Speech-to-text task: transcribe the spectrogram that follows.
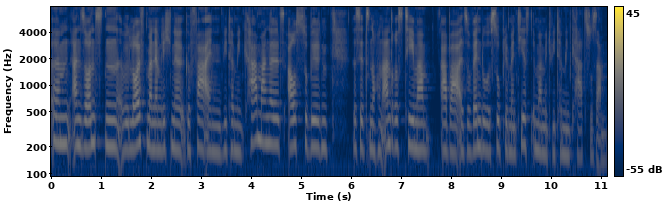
Ähm, ansonsten äh, läuft man nämlich eine Gefahr, einen Vitamin K-Mangel auszubilden. Das ist jetzt noch ein anderes Thema, aber also wenn du es supplementierst, immer mit Vitamin K zusammen.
